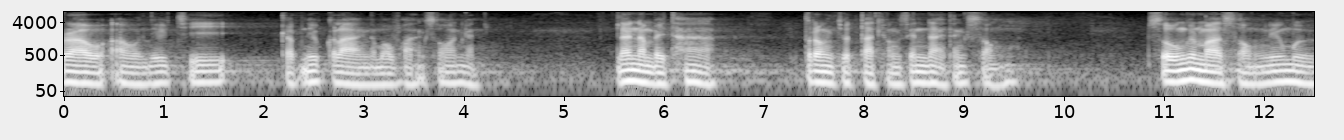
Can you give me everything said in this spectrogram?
เราเอานิ้วชี้กับนิ้วกลางนำมาวางซ้อนกัน แล้วนำไปทาบตรงจุดตัดของเส้นได้ทั้งสอง สูงขึ้นมาสองนิ้วมือ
